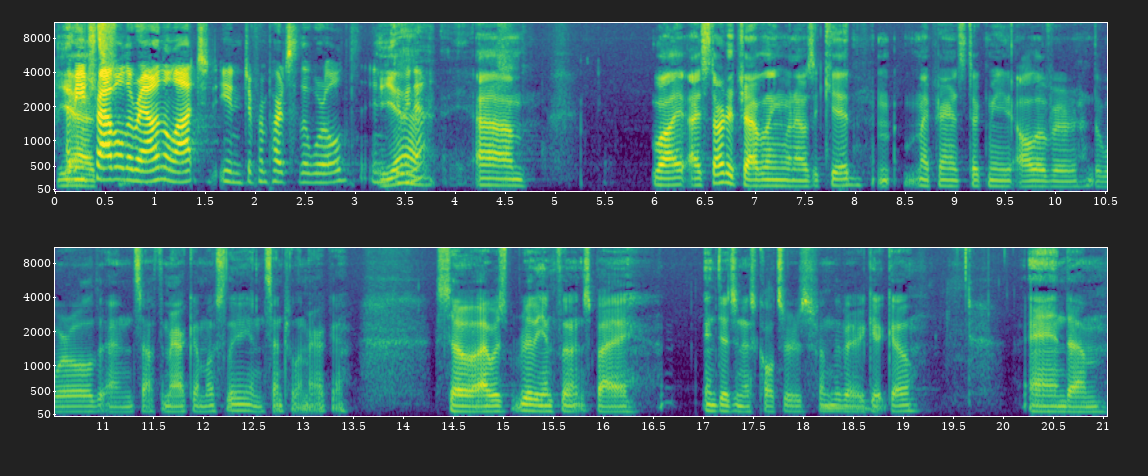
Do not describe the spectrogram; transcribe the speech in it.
Yeah, Have you traveled around a lot in different parts of the world in yeah, doing that? Um, well, I, I, started traveling when I was a kid. M- my parents took me all over the world and South America mostly and Central America. So I was really influenced by indigenous cultures from the very get go. And um,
